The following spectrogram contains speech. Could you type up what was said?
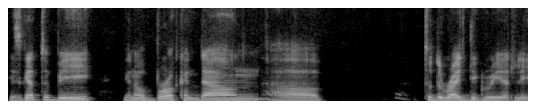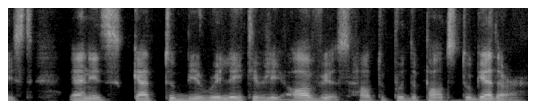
It's got to be, you know, broken down uh, to the right degree at least and it's got to be relatively obvious how to put the parts together,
